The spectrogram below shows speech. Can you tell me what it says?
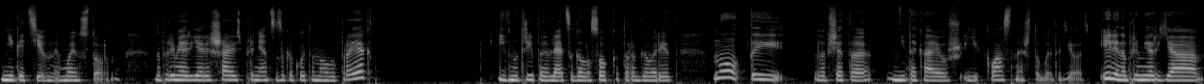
негативные в мою сторону. Например, я решаюсь приняться за какой-то новый проект, и внутри появляется голосок, который говорит, ну, ты вообще-то не такая уж и классная, чтобы это делать. Или, например, я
